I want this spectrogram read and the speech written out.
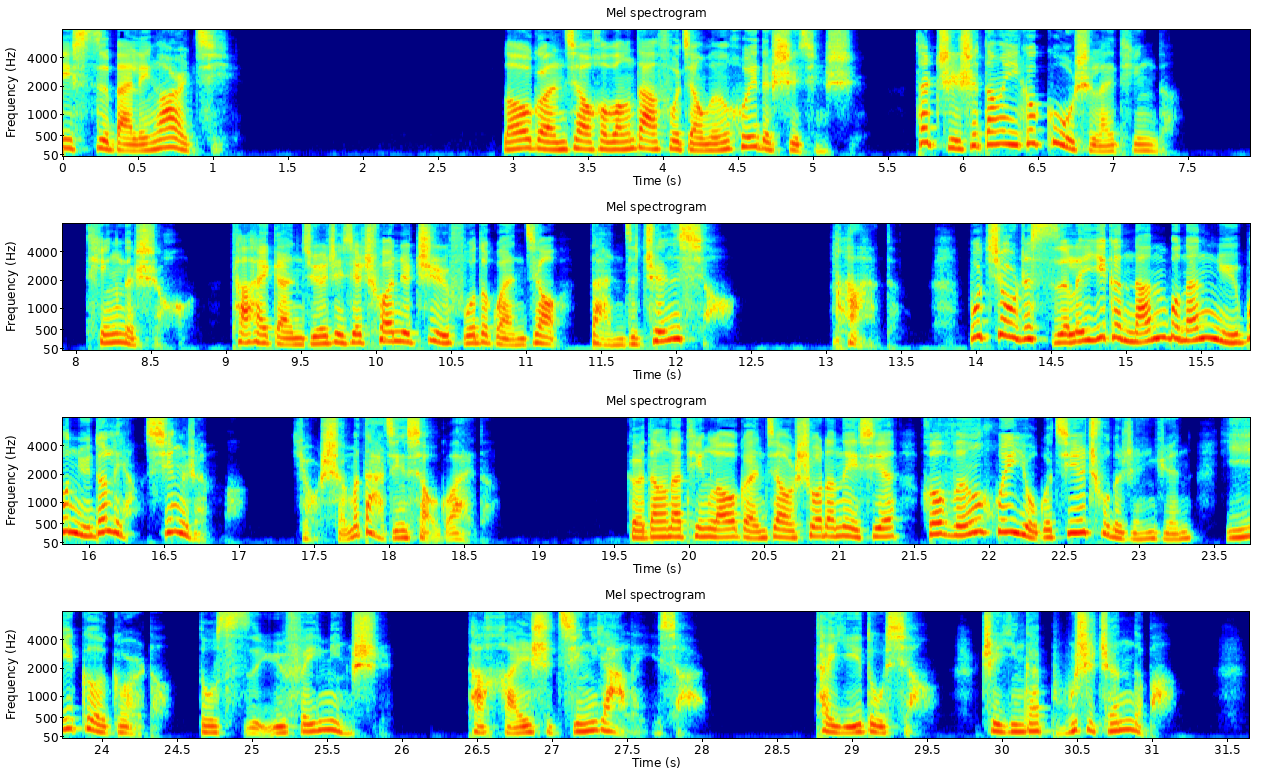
第四百零二集。老管教和王大富讲文辉的事情时，他只是当一个故事来听的。听的时候，他还感觉这些穿着制服的管教胆子真小。妈的，不就是死了一个男不男女不女的两性人吗？有什么大惊小怪的？可当他听老管教说的那些和文辉有过接触的人员一个个的都死于非命时，他还是惊讶了一下。他一度想，这应该不是真的吧？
